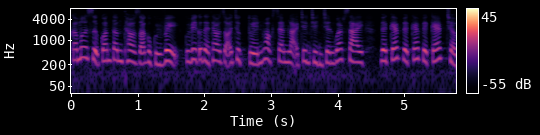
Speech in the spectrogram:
Cảm ơn sự quan tâm theo dõi của quý vị. Quý vị có thể theo dõi trực tuyến hoặc xem lại chương trình trên website www.vitv.vn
